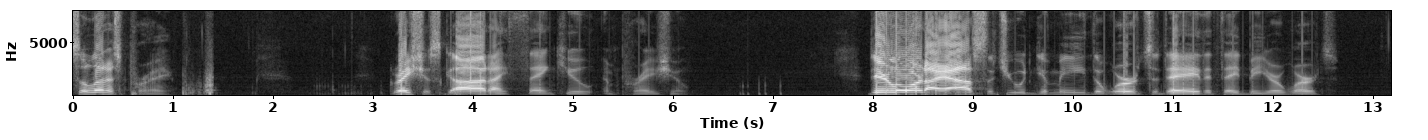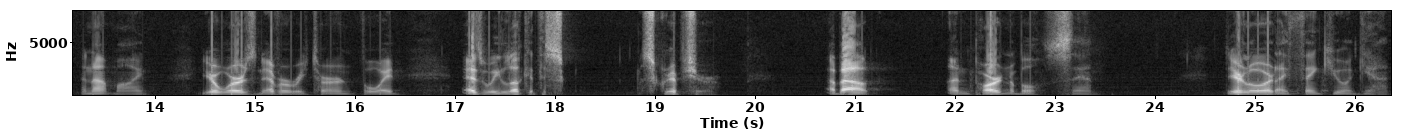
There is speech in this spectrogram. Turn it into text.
So let us pray. Gracious God, I thank you and praise you. Dear Lord, I ask that you would give me the words today, that they'd be your words and not mine. Your words never return void. as we look at the scripture about unpardonable sin. Dear Lord, I thank you again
